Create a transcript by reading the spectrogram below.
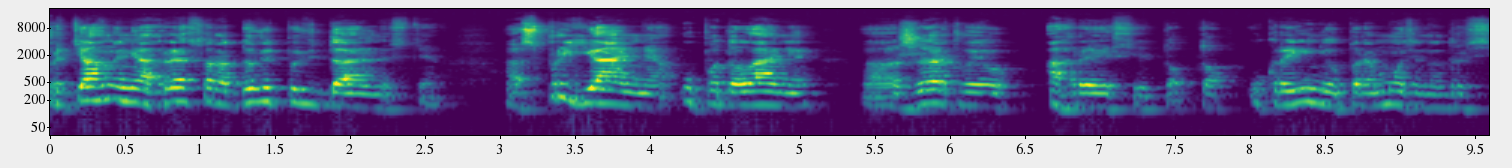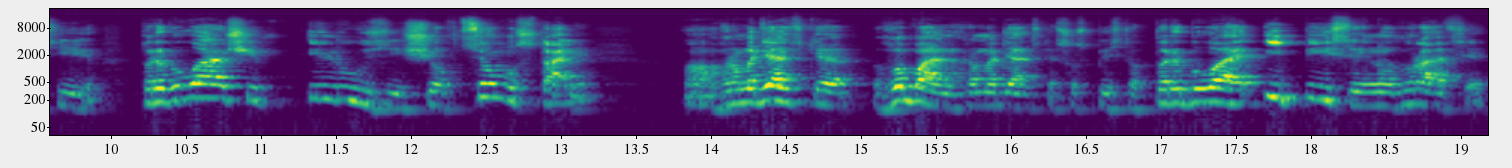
притягнення агресора до відповідальності, сприяння у подоланні жертвою агресії, тобто Україні у перемозі над Росією, перебуваючи в ілюзії, що в цьому стані громадянське, глобальне громадянське суспільство перебуває і після інаугурації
